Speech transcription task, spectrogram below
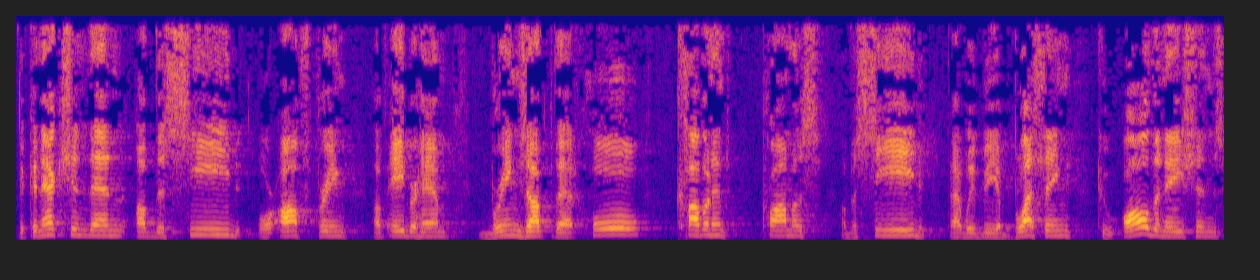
The connection then of the seed or offspring of Abraham brings up that whole covenant promise of a seed that would be a blessing to all the nations,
